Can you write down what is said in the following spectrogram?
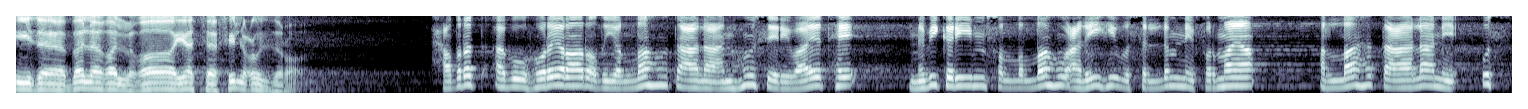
إذا بلغ الغاية في العذر. حضرت ابو حریرہ رضی اللہ تعالی عنہ سے روایت ہے، نبی کریم صلی اللہ علیہ وسلم نے فرمایا، اللہ تعالی نے اس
